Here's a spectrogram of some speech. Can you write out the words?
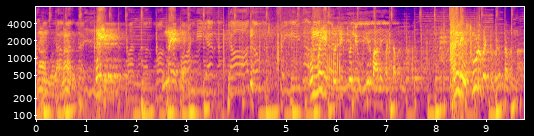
நான் ஒரு அனாதை. பொய். உண்மையை உண்மையை சொல்லி சொல்லி உயிர் வாதைப்பட்டவன் நான். அதிலே சூடுபட்டு விழுந்தவன் நான்.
